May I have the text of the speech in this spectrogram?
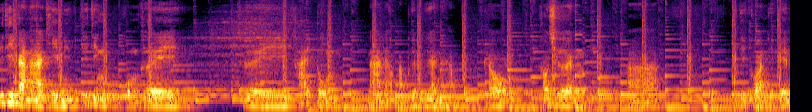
วิธีการทาครีมนี้ที่จริงผมเคย เคยขายตรงนานแล้วกับเพื่อนๆนะครับเขาเขาเชิญพิธีกรที่เป็น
